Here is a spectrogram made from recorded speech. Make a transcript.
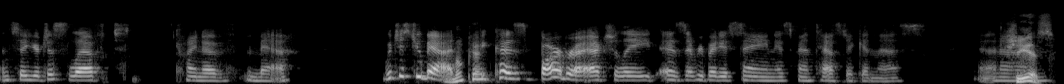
and so you're just left kind of meh which is too bad Okay. because barbara actually as everybody is saying is fantastic in this and um, she is.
